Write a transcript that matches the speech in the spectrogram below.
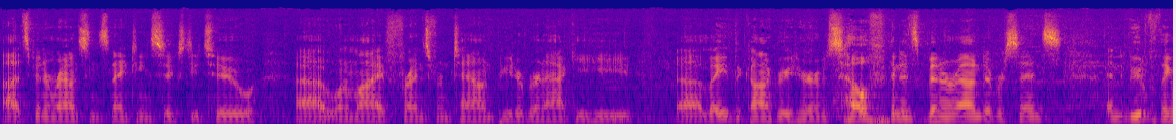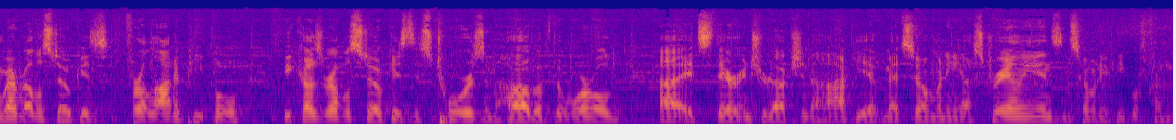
Uh, it's been around since 1962. Uh, one of my friends from town, Peter Bernacki, he uh, laid the concrete here himself, and it's been around ever since. And the beautiful thing about Revelstoke is, for a lot of people, because Revelstoke is this tourism hub of the world, uh, it's their introduction to hockey. I've met so many Australians and so many people from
